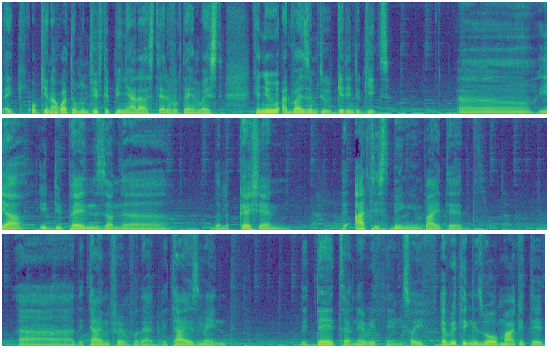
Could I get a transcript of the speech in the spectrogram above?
Like okay now what 50 penny last year invest. Can you advise them to get into gigs? Uh, yeah, it depends on the the location, the artist being invited, uh, the time frame for the advertisement, the dates and everything. So if everything is well marketed,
